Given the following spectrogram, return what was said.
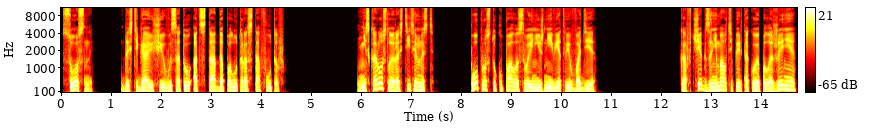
сосны, достигающие высоту от 100 до полутора ста футов. Низкорослая растительность попросту купала свои нижние ветви в воде. Ковчег занимал теперь такое положение,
